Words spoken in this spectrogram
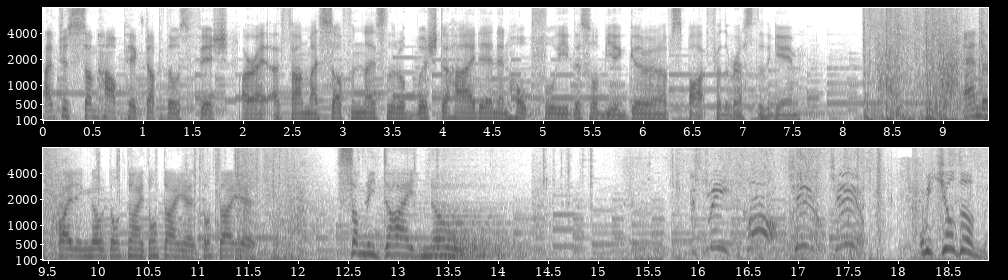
I've just somehow picked up those fish. Alright, I found myself a nice little bush to hide in, and hopefully this will be a good enough spot for the rest of the game. And they're fighting. No, don't die, don't die yet, don't die yet. Somebody died, no! Carl, chill, chill. We killed him!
